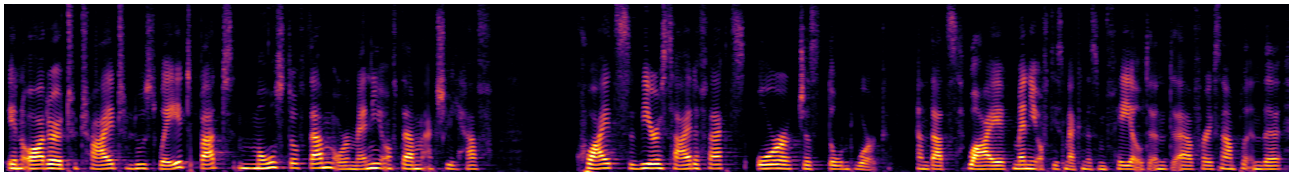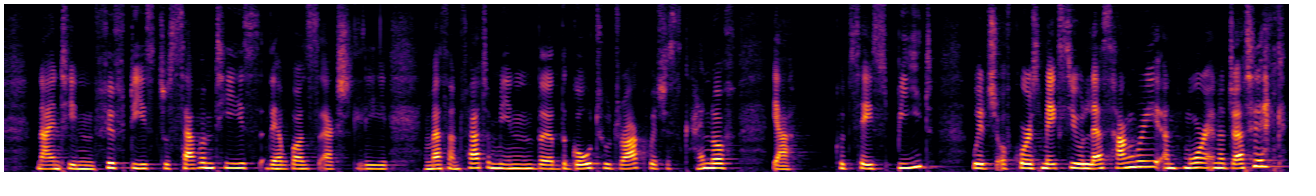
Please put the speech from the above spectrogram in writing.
in order to try to lose weight. But most of them or many of them actually have quite severe side effects or just don't work. And that's why many of these mechanisms failed. And uh, for example, in the 1950s to 70s, there was actually methamphetamine, the, the go to drug, which is kind of, yeah, could say speed, which of course makes you less hungry and more energetic,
